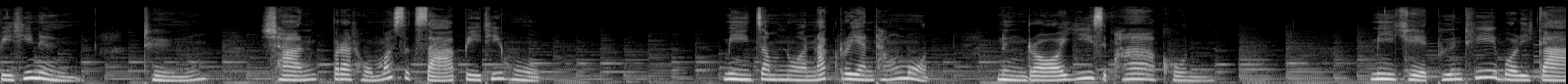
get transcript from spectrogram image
ปีที่1ถึง ชั้นประถมศึกษาปีที่ 6 มีจำนวนนักเรียนทั้งหมด 125 คน มีเขตพื้นที่บริกา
